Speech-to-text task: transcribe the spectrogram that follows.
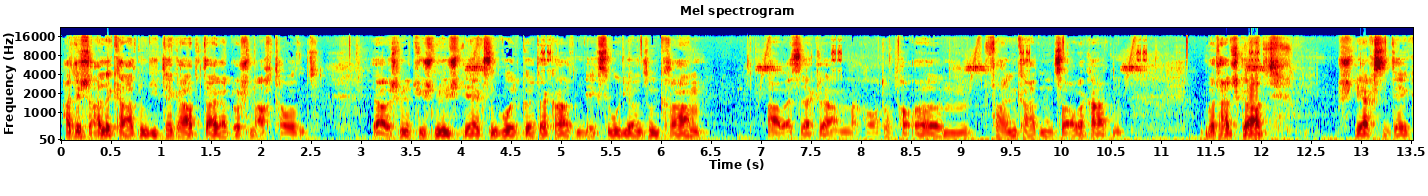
Hatte ich alle Karten, die da gab, da gab es auch schon 8000. Ja, habe ich mir natürlich nur die stärksten Gold Götterkarten, Exodia und so ein Kram. Aber ist ja klar, man braucht doch ähm, Fallenkarten und Zauberkarten. Und was hatte ich gehabt? Stärkste Deck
